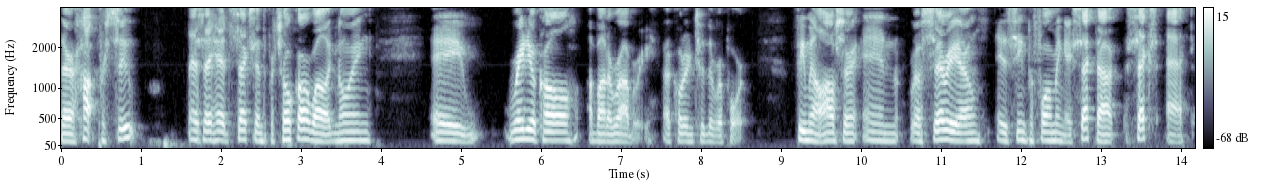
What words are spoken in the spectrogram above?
their hot pursuit as they had sex in the patrol car while ignoring a radio call about a robbery, according to the report. Female officer in Rosario is seen performing a sex act,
